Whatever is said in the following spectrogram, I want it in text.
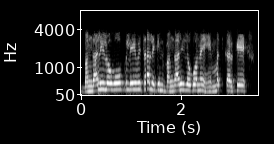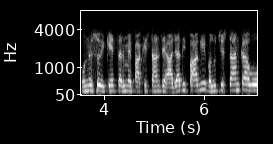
बंगाली लोगों के लिए भी था, लेकिन बंगाली लोगों ने हिम्मत करके उन्नीस सौ इकहत्तर में पाकिस्तान से आज़ादी पा गई बलूचिस्तान का वो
